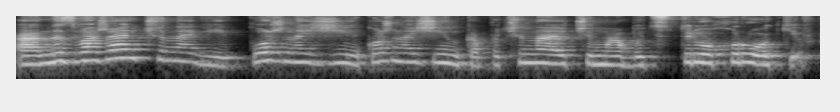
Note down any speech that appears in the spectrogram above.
е, незважаючи на вік, кожна жінка, кожна жінка, починаючи, мабуть, з трьох років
